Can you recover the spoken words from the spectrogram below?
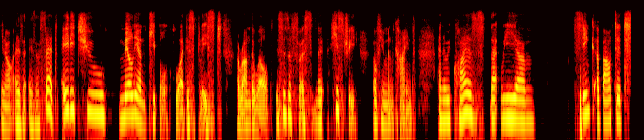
you know, as, as I said, 82 million people who are displaced around the world. This is the first in the history of humankind. And it requires that we um, think about it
